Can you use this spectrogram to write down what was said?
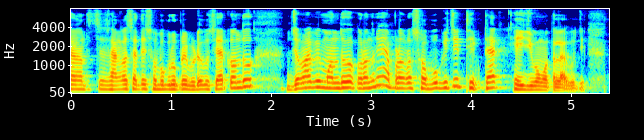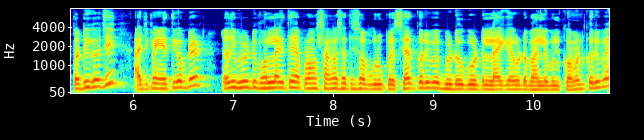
ସାଙ୍ଗସାଥି ସବୁ ଗ୍ରୁପ୍ରେ ଭିଡ଼ିଓକୁ ସେୟାର କରନ୍ତୁ ଜମା ବି ମନ ଦୁଃଖ କରନ୍ତୁନି ଆପଣଙ୍କର ସବୁ କିଛି ଠିକ୍ଠାକ୍ ହୋଇଯିବ ମୋତେ ଲାଗୁଛି ତ ଠିକ୍ ଅଛି ଆଜି ପାଇଁ ଏତିକି ଅପଡ଼େଟ୍ ଯଦି ভিডিওটি ভাল লাগিতে আপনার সাংসাথী সব গ্রুপে সেয়ার করবে ভিডিওকে গোটে লাইক আর গোটে ভালুবল কমেন্ট করবে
